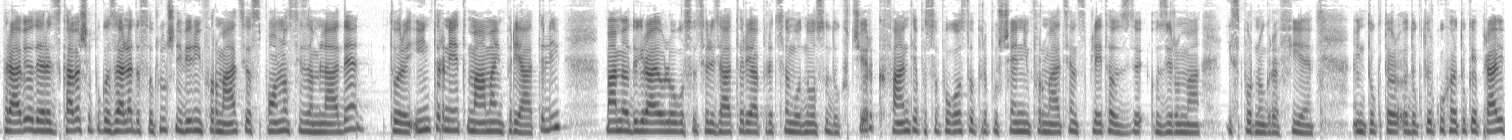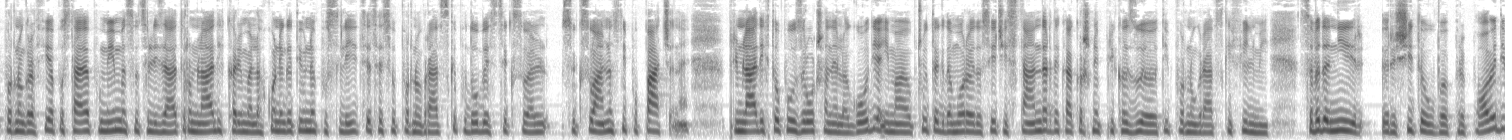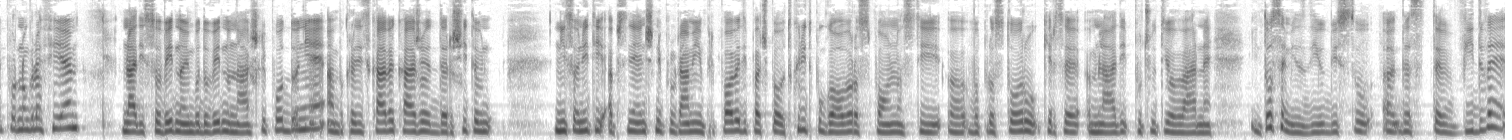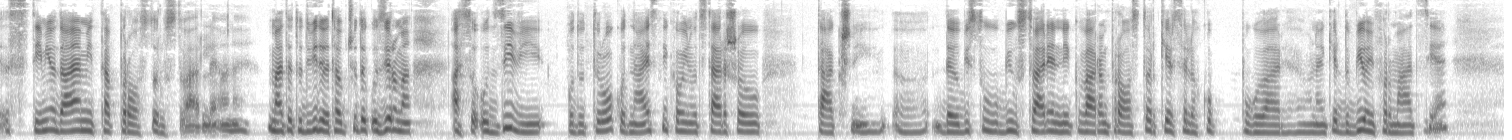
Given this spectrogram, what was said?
pravijo, da je raziskava še pokazala, da so ključni viri informacij o spolnosti za mlade Torej, internet, mama in prijatelji. Mame odigrajo vlogo socializatorja, predvsem v odnosu do hčerk, fantje pa so pogosto prepuščeni informacijam spleta oziroma iz pornografije. In doktor, doktor Kuha tukaj pravi, pornografija postaja pomemben socializator mladih, kar ima lahko negativne posledice, saj so pornografske podobe seksual, seksualnosti popačene. Pri mladih to povzroča nelagodje, imajo občutek, da morajo doseči standarde, kakršne prikazujejo ti pornografski filmi. Seveda ni rešitev v prepovedi pornografije, mladi so vedno in bodo vedno našli pot do nje, ampak raziskave kažejo, da rešitev niso niti abstinenčni programi in pripovedi, pač pa odkrit pogovor o spolnosti uh, v prostoru, kjer se mladi počutijo varne. In to se mi zdi v bistvu, uh, da ste vidve s temi oddajami ta prostor ustvarjali. Imate tudi vidve ta občutek, oziroma a so odzivi od otrok, od najstnikov in od staršev takšni, uh, da je v bistvu bil ustvarjen nek varen prostor, kjer se lahko pogovarjajo, ne, kjer dobijo informacije.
